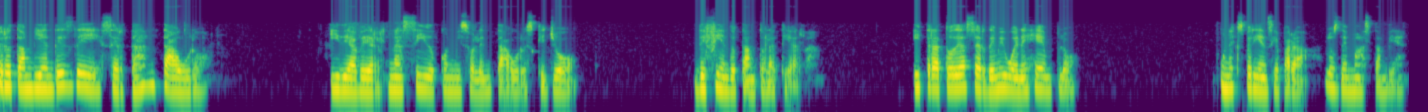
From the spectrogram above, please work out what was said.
pero también desde ser tan Tauro y de haber nacido con mi sol en Tauro es que yo defiendo tanto la tierra y trato de hacer de mi buen ejemplo una experiencia para los demás también.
